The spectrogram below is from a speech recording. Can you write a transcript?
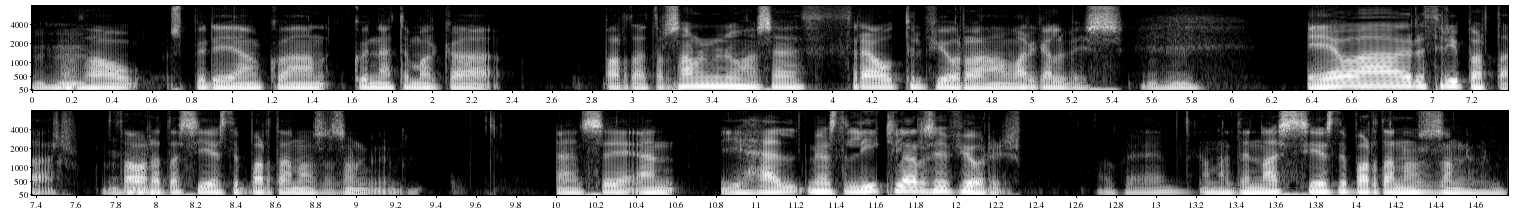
Mhm. og þá spurði ég hann hvað hann Gunnar eftir marga barða eftir samlinginu hann sagði þrjá til fjóra, hann var ekki alveg viss. Mhm. ef það eru þrý bardaðar þá Mhm. er þetta síðasti bardaðan hans að samlingunum en, en ég held, mér finnst það líklega að segja fjórir. Ok. Þannig að þetta er næst síðasti bardaðan hans að samlingunum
